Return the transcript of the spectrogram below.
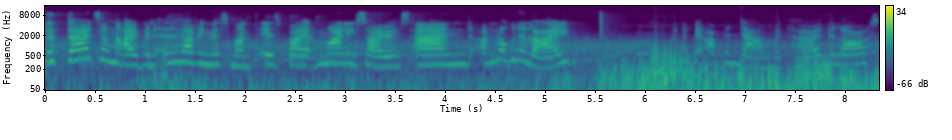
The third song that I've been loving this month is by Miley Cyrus, and I'm not gonna lie, I've been a bit up and down with her in the last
